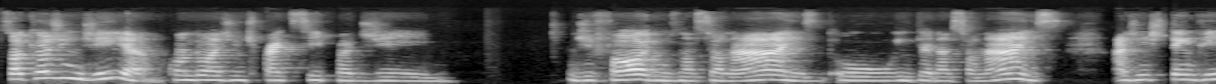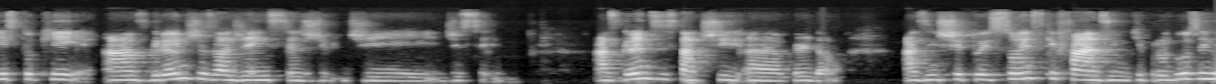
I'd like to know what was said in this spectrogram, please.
Só que hoje em dia, quando a gente participa de, de fóruns nacionais ou internacionais, a gente tem visto que as grandes agências de, de, de as grandes estati, uh, perdão, as instituições que fazem, que produzem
